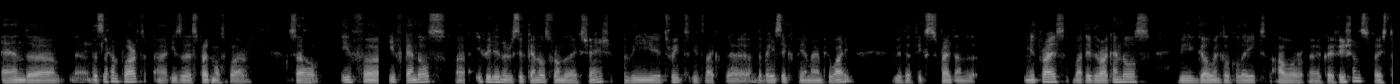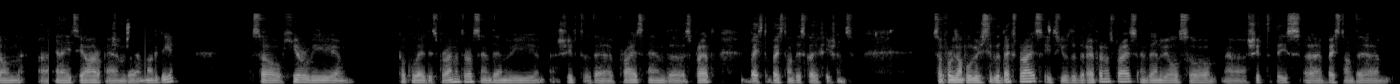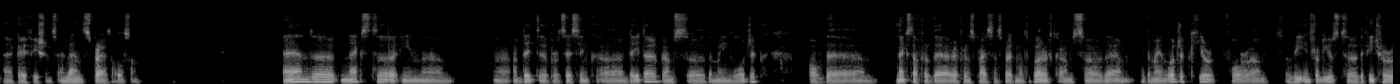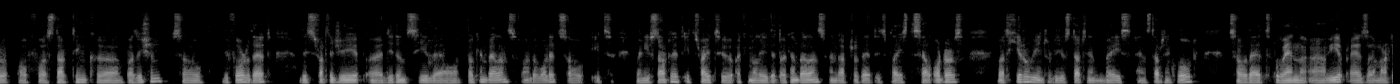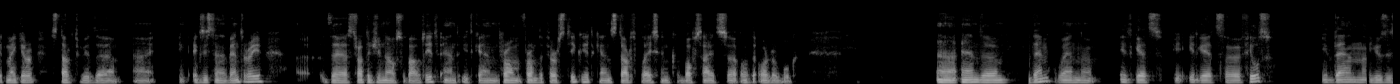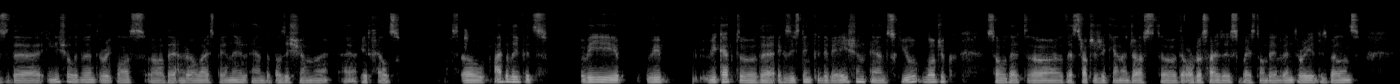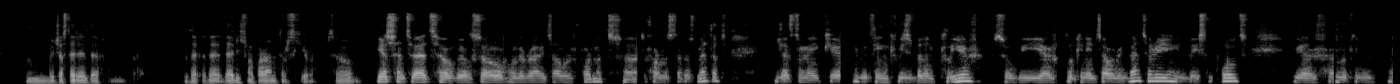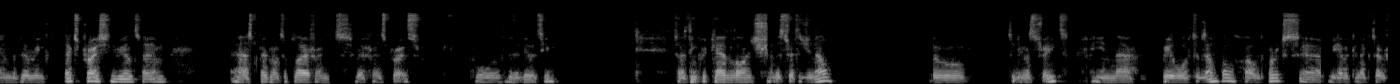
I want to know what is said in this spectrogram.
And uh, the second part uh, is the spread multiplier. So if uh, if candles, uh, if we didn't receive candles from the exchange, we treat it like the, the basic PMMPY with a fixed spread and the mid price. But if there are candles, we go and calculate our uh, coefficients based on uh, NATR and uh, MACD. So here we um, calculate these parameters and then we shift the price and the spread based based on these coefficients. So for example, we receive the DEX price, it's used as the reference price, and then we also uh, shift this based on the coefficients and then spread also. And next in um, update the processing uh, data comes uh, the main logic of the next after the reference price and spread multiplier comes uh, the, the main logic here for um, we introduced uh, the feature of uh, starting position. So before that this strategy didn't see the token balance on the wallet. So it when you started it tried to accumulate the token balance and after that it placed sell orders. But here we introduced starting base and starting quote so that when we as a market maker start with the existing inventory, uh, the strategy knows about it, and it can from from the first tick it can start placing both sides uh, of the order book. Uh, and um, then when it gets it gets fills, it then uses the initial inventory plus the unrealized PNL and the position it holds. So I believe it's we we we kept uh, the existing deviation and skew logic so that uh, the strategy can adjust uh, the order sizes based on the inventory disbalance. Mm, we just added the the, the, additional parameters here. So yes, and to add, so we also override our format, uh, the format status method, just to make uh, everything visible and clear. So we are looking into our inventory in base and quotes. We are looking and observing DEX price in real time, uh, spread multiplier and reference price for visibility. So I think we can launch the strategy now. So to demonstrate in a real world example how it works. Uh, we have a connector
